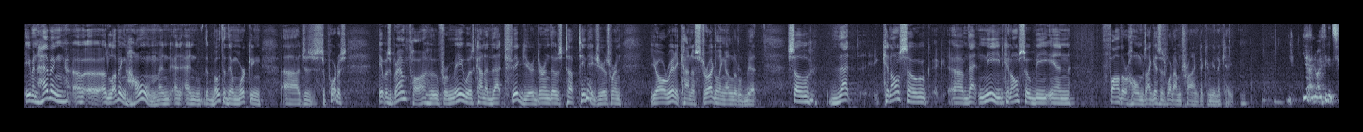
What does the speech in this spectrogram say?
even having a, a loving home and, and, and the, both of them working uh, to support us, it was grandpa who, for me, was kind of that figure during those tough teenage years when you're already kind of struggling a little bit. So that can also, um, that need can also be in father homes, I guess is what I'm trying to communicate. Yeah, no, I think it's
